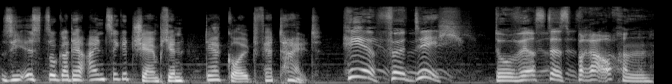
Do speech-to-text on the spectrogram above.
Sie ist sogar der einzige Champion, der Gold verteilt. Hier für dich. Du wirst es brauchen.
